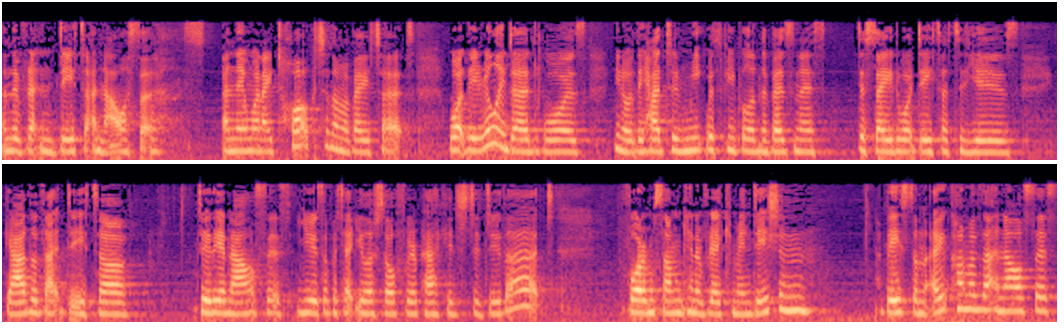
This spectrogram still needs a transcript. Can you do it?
and they've written data analysis. And then when I talk to them about it, what they really did was, you know, they had to meet with people in the business, decide what data to use, gather that data, do the analysis, use a particular software package to do that, form some kind of recommendation based on the outcome of that analysis,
